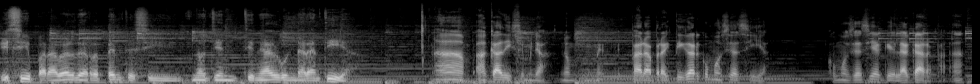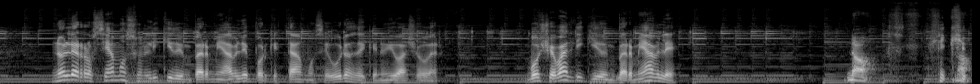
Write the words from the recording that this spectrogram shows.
Y sí, para ver de repente si no tiene, tiene algo en garantía. Ah, acá dice, mira, para practicar cómo se hacía. Cómo se hacía que la carpa. ah. No le rociamos un líquido impermeable porque estábamos seguros de que no iba a llover. ¿Vos llevás líquido impermeable? No, Líquido-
